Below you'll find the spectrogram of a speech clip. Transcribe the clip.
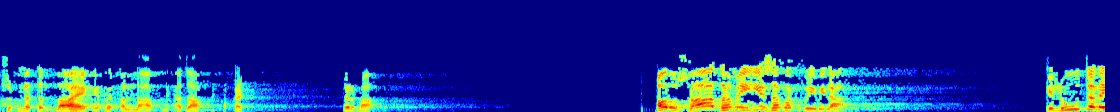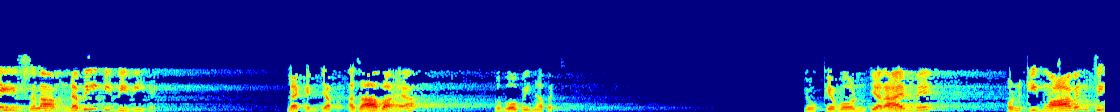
سنت اللہ ہے کہ پھر اللہ اپنے عذاب میں پکڑ۔ پھر معاف۔ اور ساتھ ہمیں یہ سبق بھی ملا کہ لوت علیہ السلام نبی کی بیوی ہے، لیکن جب عذاب آیا تو وہ بھی نہ بچے کیونکہ وہ ان جرائم میں ان کی معاون تھی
